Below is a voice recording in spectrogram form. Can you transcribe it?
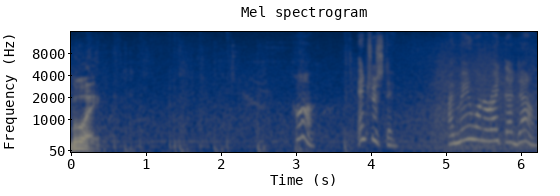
Boy, Huh. Interesting. I may want to write that down.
